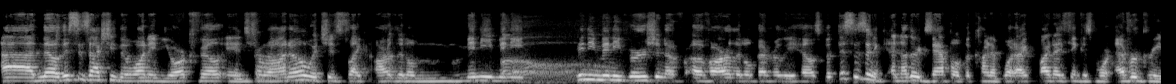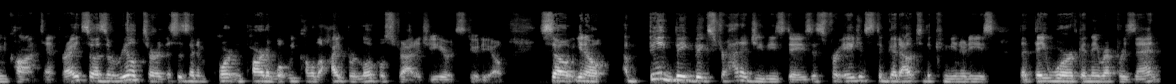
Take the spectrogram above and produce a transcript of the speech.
Uh, no, this is actually the one in Yorkville in In Toronto. Toronto. which is like our little mini, mini, Oh. mini, mini version of, of our little Beverly Hills. But this is an, another example of the kind of what I, what I think is more evergreen content, right? So as a realtor, this is an important part of what we call the hyper local strategy here at Studeo. So, you know, a big, big, big strategy these days is for agents to get out to the communities that they work and they represent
